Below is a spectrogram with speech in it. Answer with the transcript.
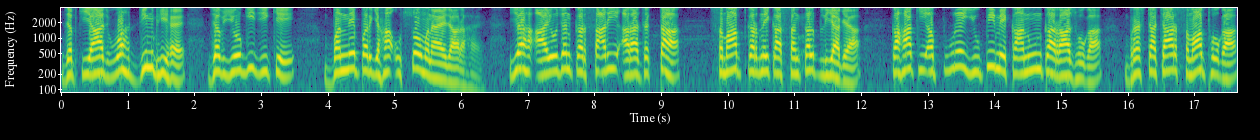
जबकि आज वह दिन भी है जब योगी जी के बनने पर यहाँ उत्सव मनाया जा रहा है। यह आयोजन कर सारी अराजकता समाप्त करने का संकल्प लिया गया। कहा कि अब पूरे यूपी में कानून का राज होगा भ्रष्टाचार समाप्त होगा,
